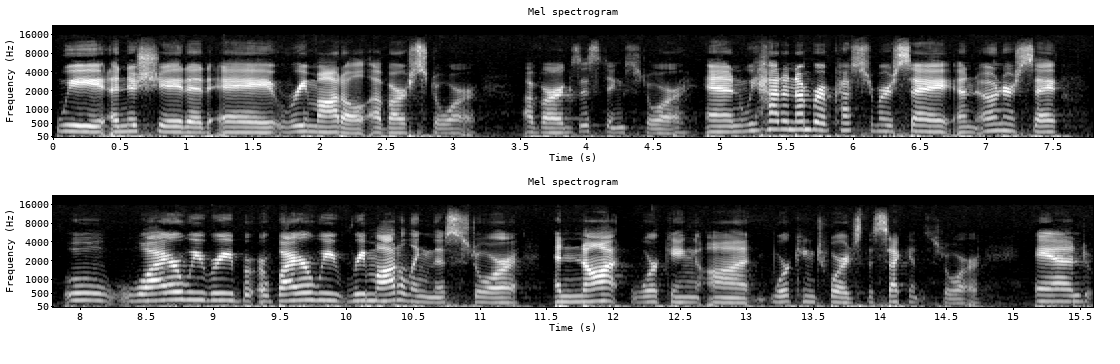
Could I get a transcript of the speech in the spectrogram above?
we initiated a remodel of our store, of our existing store. And we had a number of customers say, and owners say, why are we why are we remodeling this store and not working on working towards the second store? And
